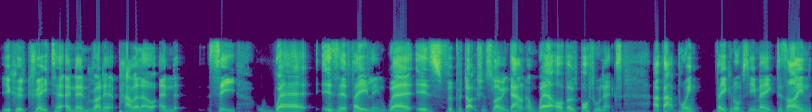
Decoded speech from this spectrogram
You could create it and then run it parallel and see where is it failing? Where is the production slowing down? And where are those bottlenecks? At that point, they can obviously make design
